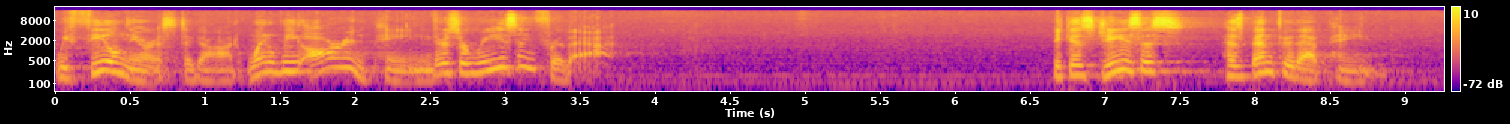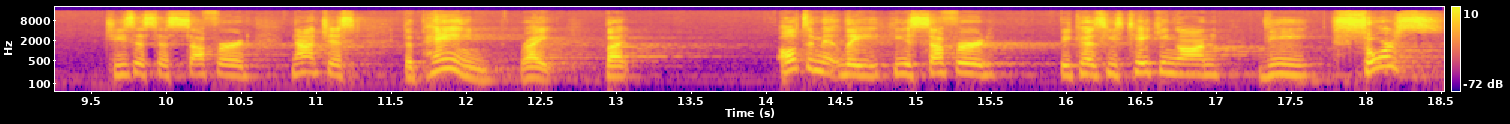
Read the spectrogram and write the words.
we feel nearest to God when we are in pain. There's a reason for that. Because Jesus has been through that pain. Jesus has suffered not just the pain, right, but ultimately he has suffered because he's taking on the source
